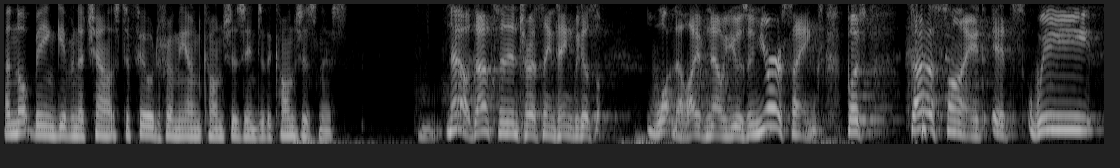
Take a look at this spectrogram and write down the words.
are not being given a chance to filter from the unconscious into the consciousness. Now, that's an interesting thing because what now? I'm now using your sayings. But that aside, it's we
